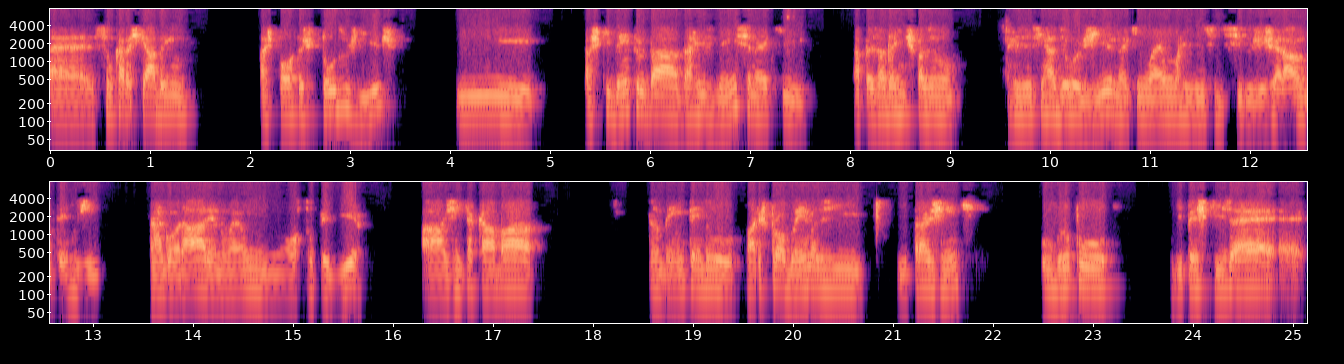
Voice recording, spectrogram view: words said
É, são caras que abrem as portas todos os dias e acho que dentro da, da residência, né, que apesar da gente fazer uma residência em radiologia, né, que não é uma residência de cirurgia geral em termos de carga horária, não é uma ortopedia, a gente acaba também tendo vários problemas e, e para a gente o grupo de pesquisa é, é,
